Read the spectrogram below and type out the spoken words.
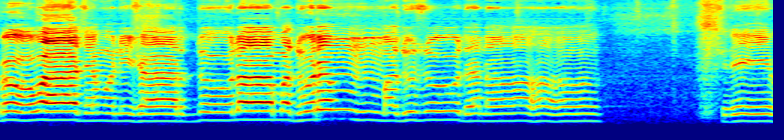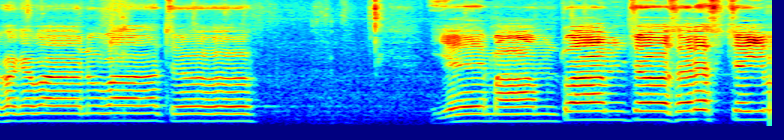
प्रोवाच मुनिशार्दूल मधुरं मधुसूदनः। श्रीभगवानुवाच। ये मां त्वां च सरश्चैव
